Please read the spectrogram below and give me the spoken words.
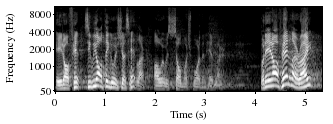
Adolf Hitler, see, we all think it was just Hitler. Oh, it was so much more than Hitler. But Adolf Hitler, right?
